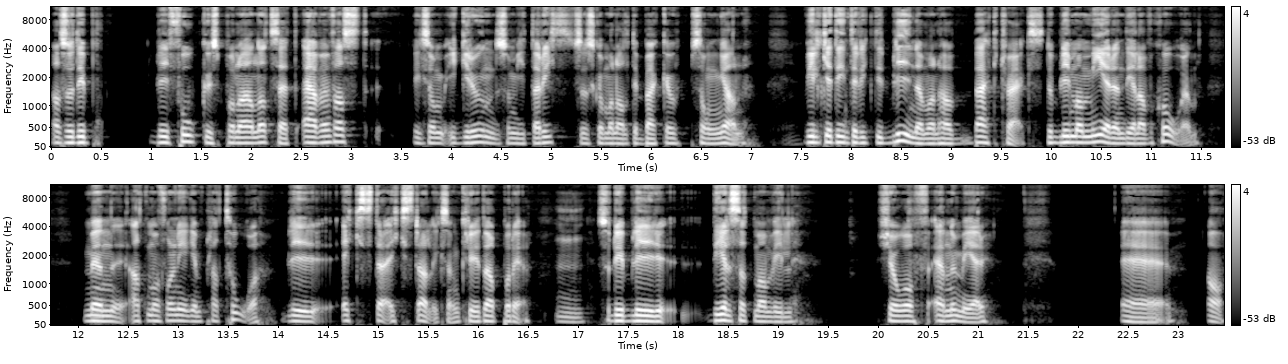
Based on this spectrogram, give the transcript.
alltså det blir fokus på något annat sätt. Även fast liksom i grund som gitarrist så ska man alltid backa upp sångaren. Vilket inte riktigt blir när man har backtracks. Då blir man mer en del av showen. Men att man får en egen platå blir extra, extra liksom kryddat på det. Mm. Så det blir dels att man vill show off ännu mer. Eh, ja,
